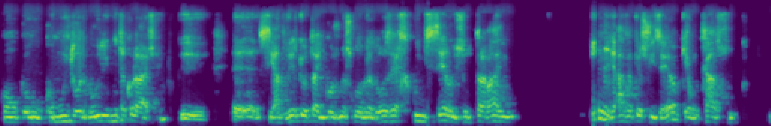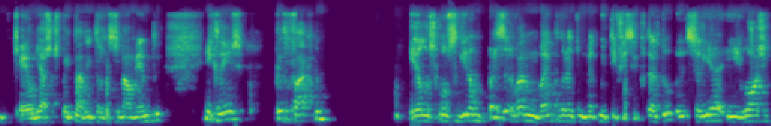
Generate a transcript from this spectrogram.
com, com, com muito orgulho e muita coragem, porque eh, se há de ver que eu tenho com os meus colaboradores é reconhecer-lhes o trabalho inegável que eles fizeram, que é um caso que é aliás respeitado internacionalmente, e que diz que de facto eles conseguiram preservar um banco durante um momento muito difícil. Portanto, seria ilógico,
